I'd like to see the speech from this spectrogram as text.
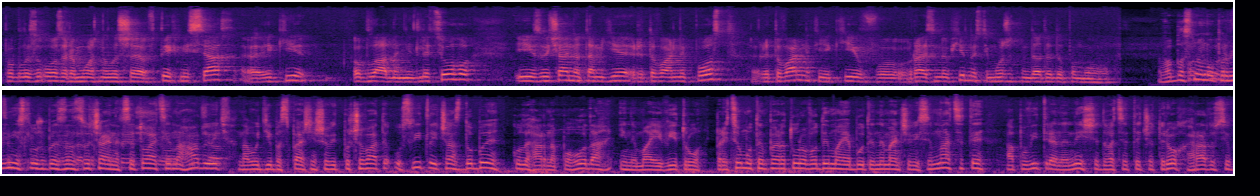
поблизу озера можна лише в тих місцях, е, які обладнані для цього. І, звичайно, там є рятувальний пост, рятувальники, які в разі необхідності можуть надати допомогу. В обласному управлінні служби з надзвичайних ситуацій нагадують, на воді безпечніше відпочивати у світлий час доби, коли гарна погода і немає вітру. При цьому температура води має бути не менше 18, а повітря не нижче 24 градусів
